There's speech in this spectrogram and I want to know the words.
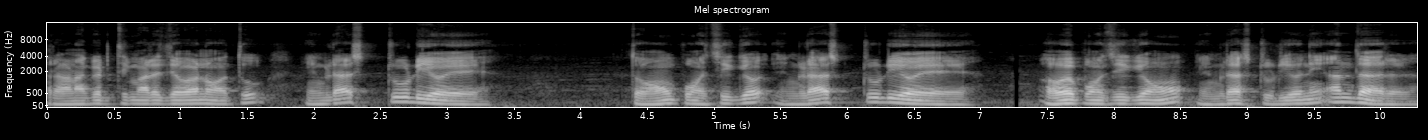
રાણાગઢથી મારે જવાનું હતું હિંગડા સ્ટુડિયોએ. તો હું પહોંચી ગયો હિંગળા સ્ટુડિયોએ. હવે પહોંચી ગયો હું હિંગળા સ્ટુડિયોની અંદર.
